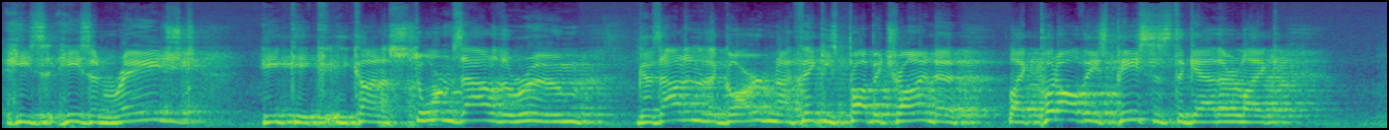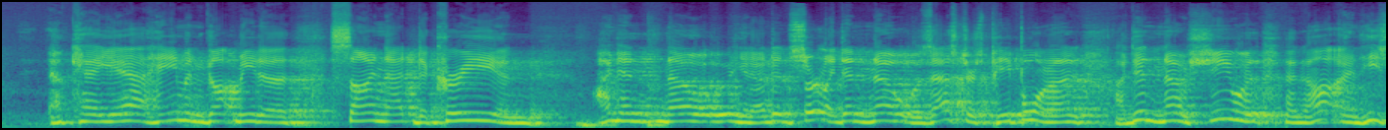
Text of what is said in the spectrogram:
He's, he's enraged. He, he, he kind of storms out of the room, goes out into the garden. I think he's probably trying to like put all these pieces together, like okay, yeah, Haman got me to sign that decree, and I didn't know, you know, I didn't, certainly didn't know it was Esther's people, and I, I didn't know she was, and, uh, and he's,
